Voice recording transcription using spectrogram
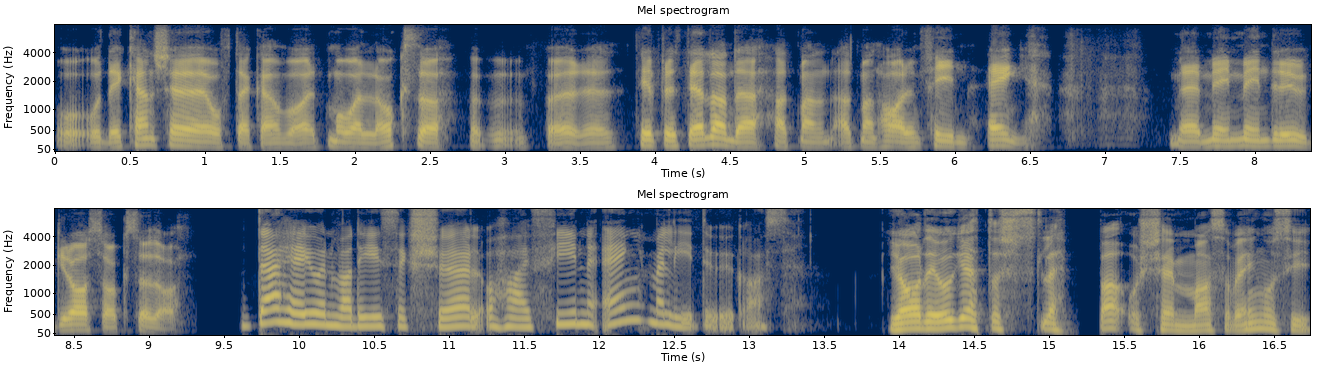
Och, och, det kanske ofta kan vara ett mål också för tillfredsställande att man, att man har en fin äng med, med mindre ugras också då. Det har jo en verdi i seg sjøl å ha ei fin eng med lite ugras. Ja, det er jo greit å slippe å skjemmes av enga si.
